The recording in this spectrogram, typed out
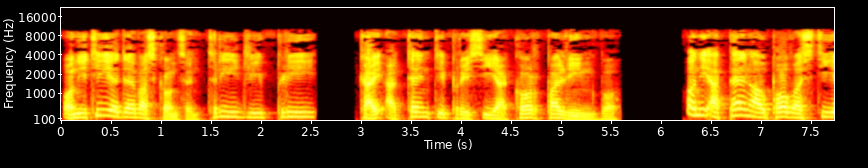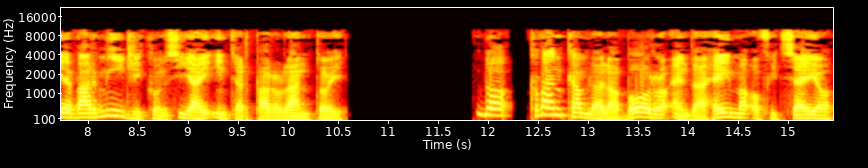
oni tie devas concentrigi pli cae attenti pri sia corpa lingvo oni apenao povas tie varmigi cun siai interparolantoi. Do, quancam la laboro en la heima officeio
